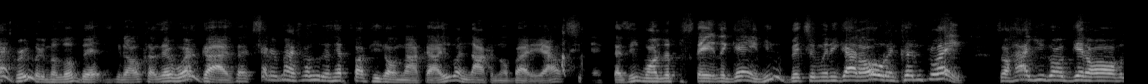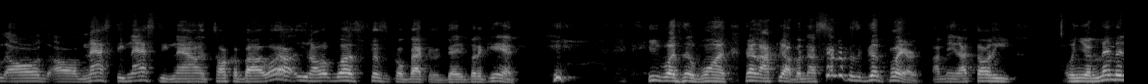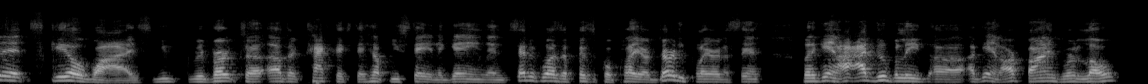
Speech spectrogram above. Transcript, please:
I agree with him a little bit, you know, because there were guys like Cedric Maxwell. Who the fuck he gonna knock out? He wasn't knocking nobody out because he wanted to stay in the game. He was bitching when he got old and couldn't play. So how you gonna get all all all nasty, nasty now and talk about? Well, you know, it was physical back in the day, but again, he he wasn't the one that knocked you out. But now Cedric is a good player. I mean, I thought he, when you're limited skill wise, you revert to other tactics to help you stay in the game. And Cedric was a physical player, a dirty player in a sense. But again, I, I do believe, uh, again, our fines were low.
